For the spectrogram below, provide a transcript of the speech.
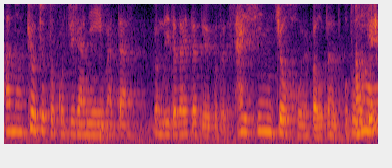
あの今日ちょっとこちらにまた呼んでいただいたということで最新情報をやっぱおたお届け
